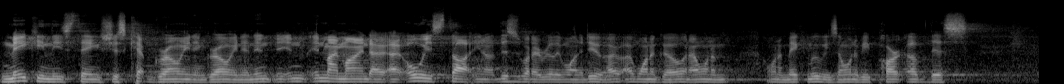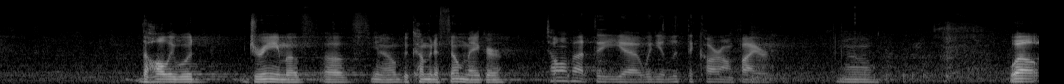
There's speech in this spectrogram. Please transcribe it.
making these things just kept growing and growing. And in, in, in my mind, I, I, always thought, you know, this is what I really want to do. I, I want to go and I want to, I want to make movies. I want to be part of this, the Hollywood dream of, of you know, becoming a filmmaker. Tell me about the, uh, when you lit the car on fire. Oh. Well,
